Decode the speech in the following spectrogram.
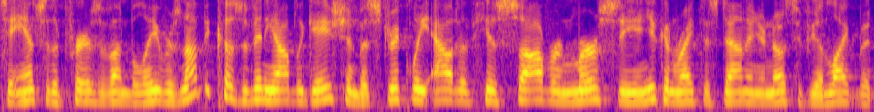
to answer the prayers of unbelievers, not because of any obligation, but strictly out of his sovereign mercy. And you can write this down in your notes if you'd like, but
